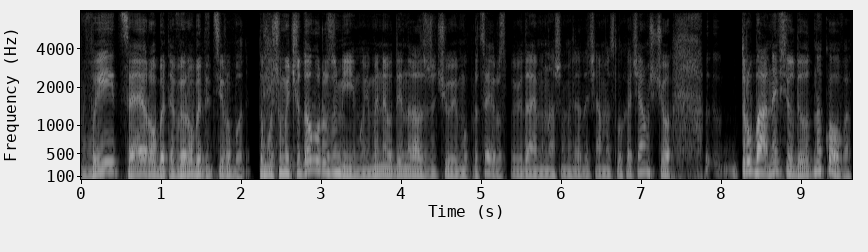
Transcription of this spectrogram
ви це робите. Ви робите ці роботи. Тому що ми чудово розуміємо, і ми не один раз вже чуємо про це і розповідаємо нашим глядачам і слухачам, що е, труба не всюди однакова.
